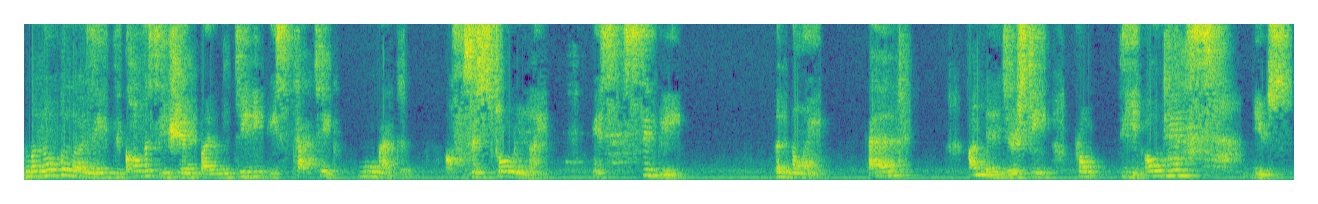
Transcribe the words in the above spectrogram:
monopolizing the conversation by maintaining a static momentum of the storyline is simply annoying and uninteresting from the audience views.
